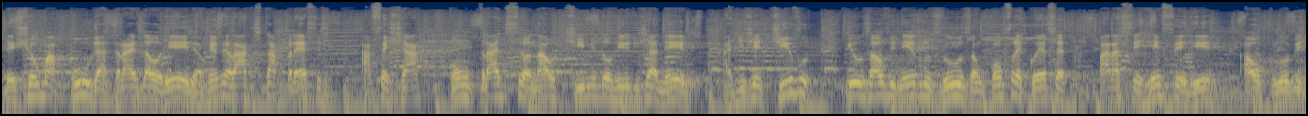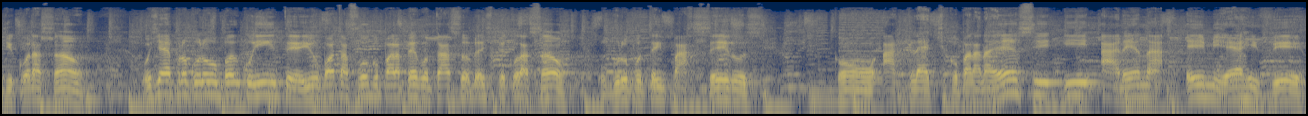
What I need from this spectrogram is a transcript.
deixou uma pulga atrás da orelha ao revelar que está prestes a fechar com o tradicional time do Rio de Janeiro, adjetivo que os alvinegros usam com frequência para se referir ao clube de coração. O GE procurou o Banco Inter e o Botafogo para perguntar sobre a especulação. O grupo tem parceiros com Atlético Paranaense e Arena MRV,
